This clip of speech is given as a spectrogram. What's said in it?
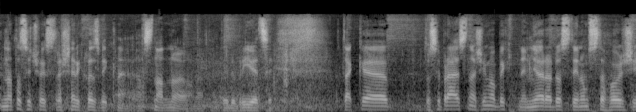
Na to se člověk strašně rychle zvykne a snadno, jo, na ty dobré věci. Tak eh, to se právě snažím, abych neměl radost jenom z toho, že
